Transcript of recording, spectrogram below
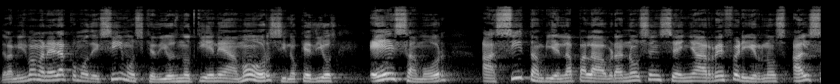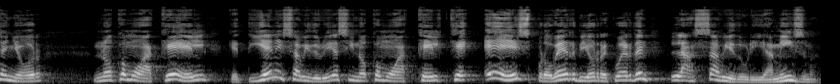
De la misma manera como decimos que Dios no tiene amor, sino que Dios es amor, así también la palabra nos enseña a referirnos al Señor no como aquel que tiene sabiduría, sino como aquel que es, proverbio, recuerden, la sabiduría misma.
